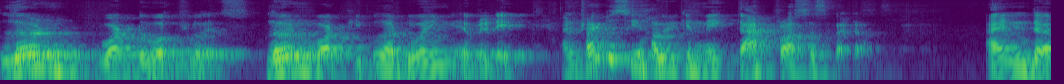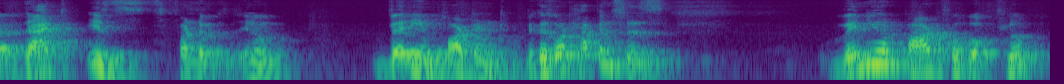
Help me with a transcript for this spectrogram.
learn what the workflow is, learn what people are doing every day, and try to see how you can make that process better. And uh, that is fundamental, you know, very important because what happens is when you're part of a workflow,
